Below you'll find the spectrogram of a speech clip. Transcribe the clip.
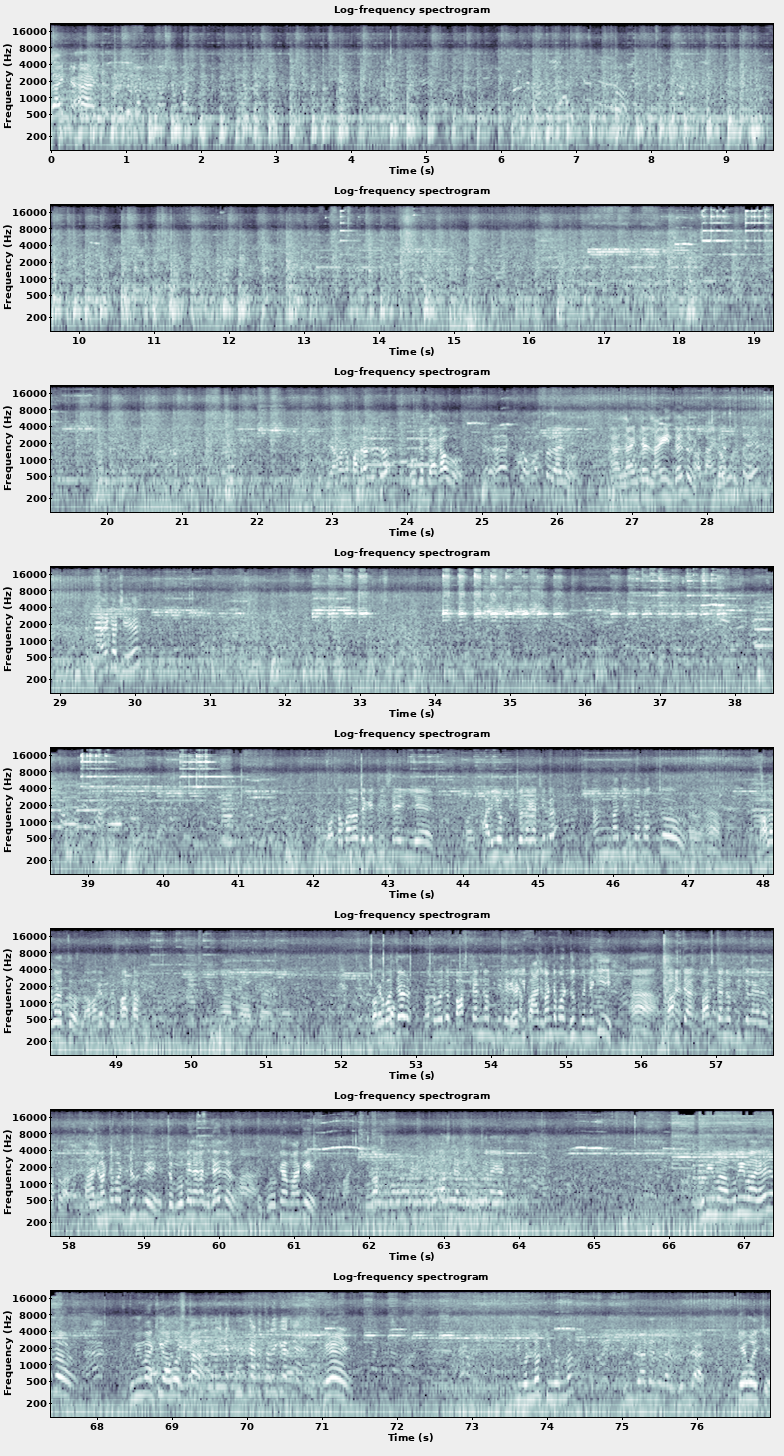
Line হ্যাঁ আমাকে পাঠাবি তো ওকে দেখাবো। হ্যাঁ কি অবস্থা দেখো। হ্যাঁ লাইনটা লাইন তাই তো? হ্যাঁ, কি অবস্থা? কোথায় গেছে? গতবারও দেখেছি সেই ইয়ে ফাড়ি অবধি চলে গেছিল। সাংঘাতিক ব্যাপার তো। হ্যাঁ ভালো করে তোল আমাকে তুই পাঠাবি। বাহ, বাহ, বাহ। গত এরকম- বছর গত বছর বাস স্ট্যান্ড অবধি এরা কি পাঁচ ঘণ্টা পর ঢুকবে নাকি? হ্যাঁ বাস স্ট্যান্ড বাস স্ট্যান্ড অবধি চলে গতবার। পাঁচ ঘণ্টা পর ঢুকবে তো বউকে দেখাবি তাই তো? হ্যাঁ। তো বউকে মাকে? বাস বাস স্ট্যান্ড অবধি চলে গেছে। বুড়িমা বুড়িমা দেখেছ তো? বুড়িমা কি অবস্থা? কে? কি বলল কি বলল? গুজরাটে চলে গুজরাট। কে বলছে?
